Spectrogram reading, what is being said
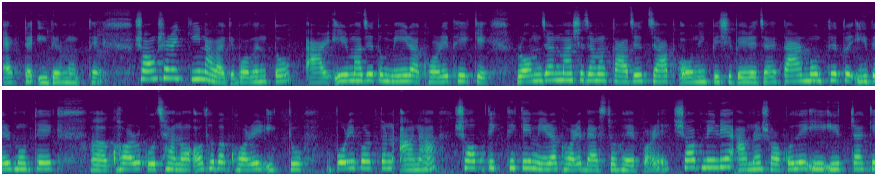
একটা ঈদের মধ্যে। সংসারে কী না লাগে বলেন তো? আর এর মাঝে তো মেয়েরা ঘরে থেকে রমজান মাসে যেমন কাজের চাপ অনেক বেশি বেড়ে যায়, তার মধ্যে তো ঈদের মধ্যে ঘর গোছানো অথবা ঘরের একটু পরিবর্তন আনা, সব দিক থেকে মেয়েরা ঘরে ব্যস্ত হয়ে পড়ে। সব মিলে আমরা সকলে এই ঈদটাকে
